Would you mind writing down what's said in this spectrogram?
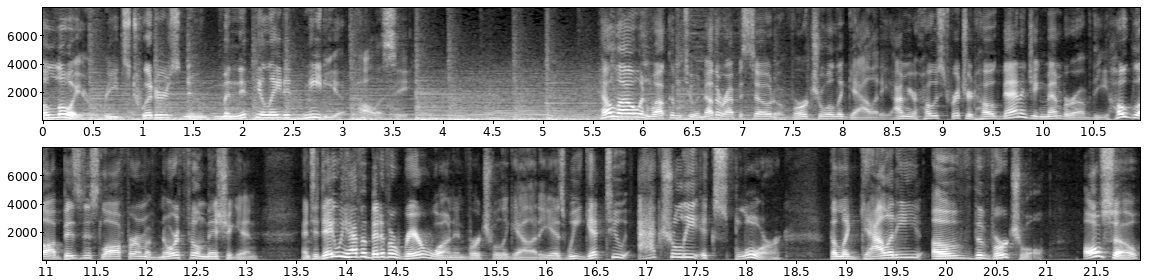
A lawyer reads Twitter's new manipulated media policy. Hello, and welcome to another episode of Virtual Legality. I'm your host, Richard Hoeg, managing member of the Hoeg Law business law firm of Northville, Michigan. And today we have a bit of a rare one in Virtual Legality as we get to actually explore the legality of the virtual. Also,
